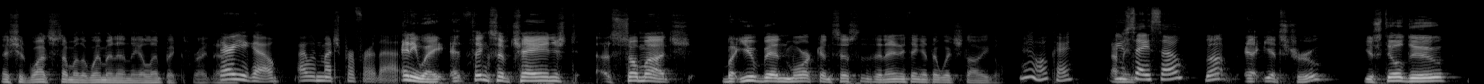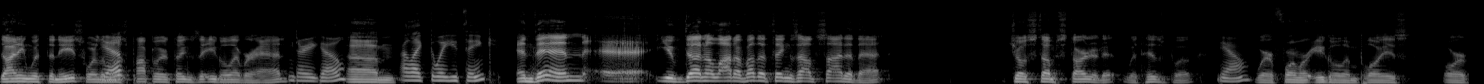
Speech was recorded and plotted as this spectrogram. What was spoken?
They should watch some of the women in the Olympics right now. There you go. I would much prefer that. Anyway, uh, things have changed uh, so much, but you've been more consistent than anything at the Wichita Eagle. Oh, okay. I you mean- say so? Well, it- it's true. You still do dining with Denise, one of the Yep. most popular things the Eagle ever had. There you go. Um, I like the way you think. and then uh, you've done a lot of other things outside of that. Joe Stumpe started it with his book, Yeah. where former Eagle employees or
